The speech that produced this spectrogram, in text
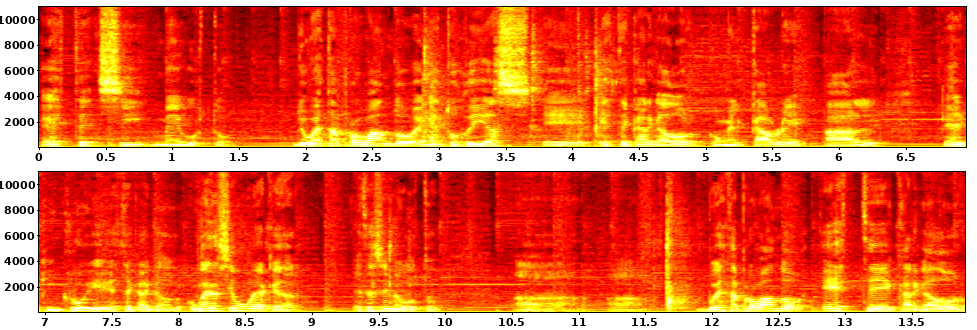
Este sí me gustó. Yo voy a estar probando en estos días eh, este cargador con el cable al que es el que incluye este cargador. Con este sí me voy a quedar. Este sí me gustó. Ah, ah, voy a estar probando este cargador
